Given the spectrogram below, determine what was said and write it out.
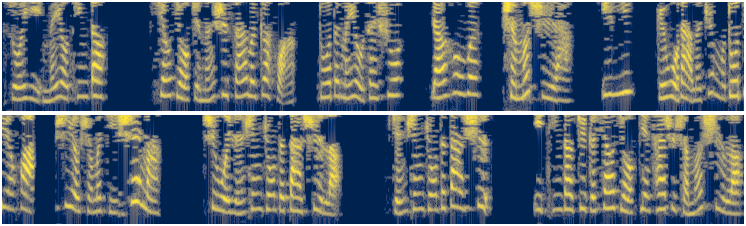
所以没有听到。萧九只能是撒了个谎，多的没有再说，然后问什么事啊？依依给我打了这么多电话，是有什么急事吗？是我人生中的大事了，人生中的大事。一听到这个，萧九便猜是什么事了，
